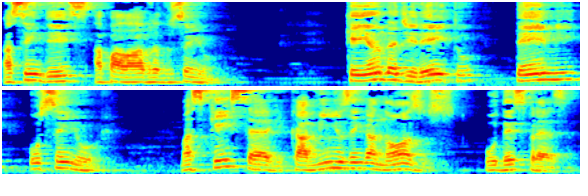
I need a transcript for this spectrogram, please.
Assim diz a palavra do Senhor: Quem anda direito teme o Senhor, mas quem segue caminhos enganosos o despreza.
